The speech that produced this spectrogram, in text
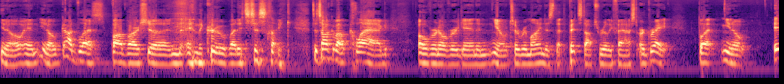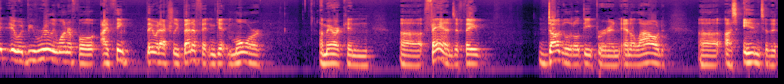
You know, and you know, God bless Bob Varsha and, and the crew, but it's just like to talk about Clag over and over again, and you know to remind us that the pit stops really fast are great. But you know, it, it would be really wonderful. I think they would actually benefit and get more American uh, fans if they dug a little deeper and, and allowed uh, us into the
